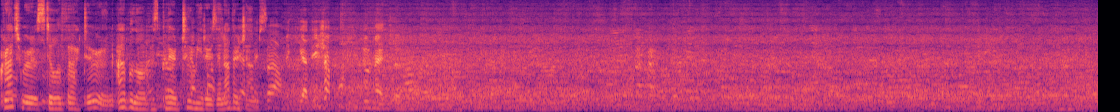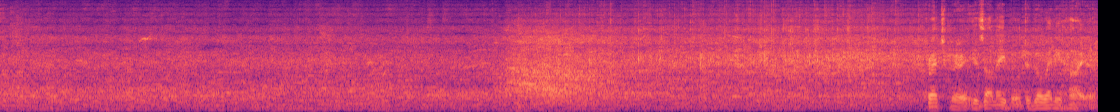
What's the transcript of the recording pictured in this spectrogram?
Kratschmer is still a factor, and Avilov has cleared two meters in other jumps. Kratschmer is unable to go any higher.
